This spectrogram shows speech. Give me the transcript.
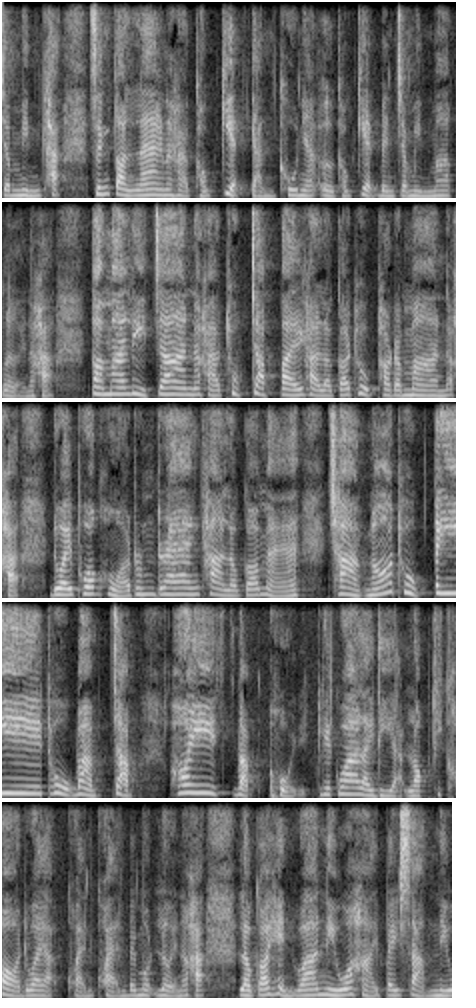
จามินค่ะ ซึ่งตอนแรกนะคะเขาเกลียดกันคู่เนี้ยเออเขาเกลียดเบนจามินมากเลยนะคะ ต่อมาหลี่จานนะคะ ถูกจับไปค่ะ แล้วก็ถูกทรมานนะคะด้วยพวกหัวรุนแรงค่ะ แล้วก็แหมฉากเนาะถูกตีถูกแบบจับ ห้อยแบบโหยเรียกว่าอะไรดีอะล็อกที่คอด้วยอะแขวนแขวนไปหมดเลยนะคะ แล้วก็เห็นว่านิ้วหายไป 3 นิ้ว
